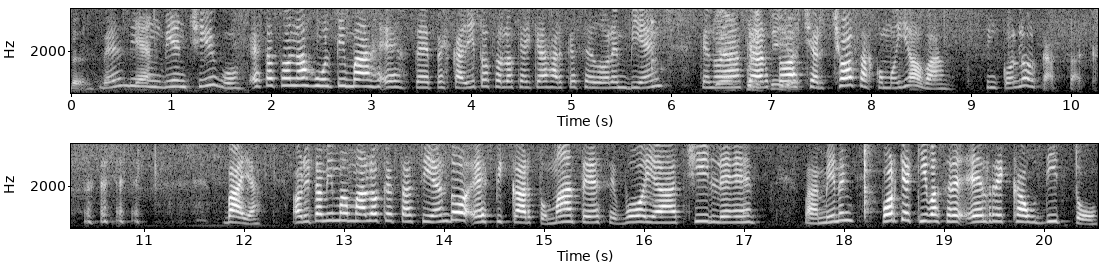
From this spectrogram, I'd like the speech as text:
Ven. ¿Ves? Bien, bien chivo. Estas son las últimas este, pescaditos, solo que hay que dejar que se doren bien, que no Bien vayan a quedar todas cherchosas como yo, va. Sin color, casaca. Vaya, ahorita mi mamá lo que está haciendo es picar tomate, cebolla, chile. Va, miren, porque aquí va a ser el recaudito.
